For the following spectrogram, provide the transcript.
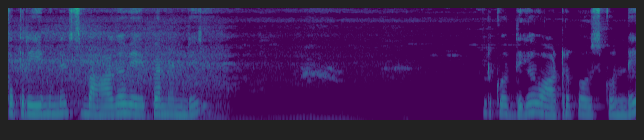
ఒక త్రీ మినిట్స్ బాగా వేపానండి. ఇప్పుడు కొద్దిగా వాటర్ పోసుకోండి.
